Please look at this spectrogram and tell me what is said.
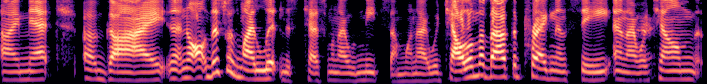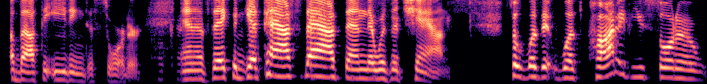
I met a guy and all this was my litmus test when I would meet someone. I would tell them about the pregnancy and I would tell them about the eating disorder. Okay. And if they could get past that, then there was a chance. So was it was part of you sort of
